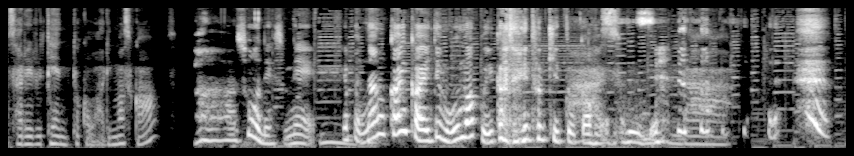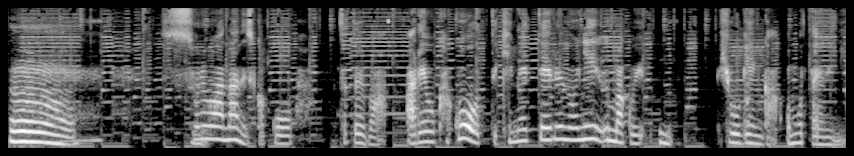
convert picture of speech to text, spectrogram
される点とかはありますか？ああ、そうですね。うんやっぱり何回書いてもうまくいかない時とかもあるんで。うん。それは何ですか？こう例えばあれを書こうって決めてるのにうまくうん表現が思ったように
